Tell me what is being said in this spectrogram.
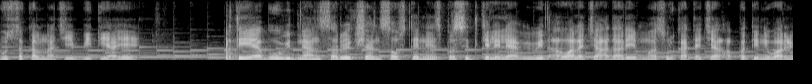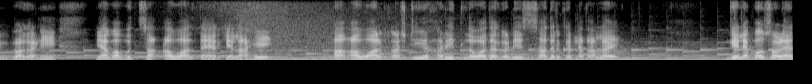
भूस्खलनाची भीती आहे. भारतीय भूविज्ञान सर्वेक्षण संस्थेने प्रसिद्ध केलेल्या विविध अहवालाच्या आधारे महसूल खात्याच्या आपत्ती निवारण विभागाने याबाबतचा अहवाल तयार केला आहे. हा अहवाल राष्ट्रीय हरित लवादाकडे सादर करण्यात आला आहे गेल्या पावसाळ्यात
